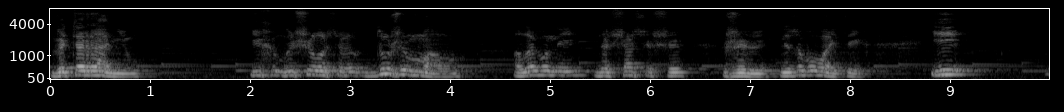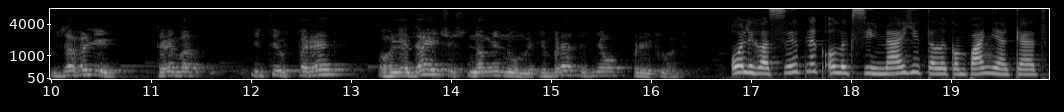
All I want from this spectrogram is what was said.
ветеранів. Їх лишилося дуже мало, але вони, на щастя, ще живі. Не забувайте їх. І взагалі треба йти вперед, оглядаючись на минуле і брати з нього приклад. Ольга Ситник, Олексій Мягі, телекомпанія Кет.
